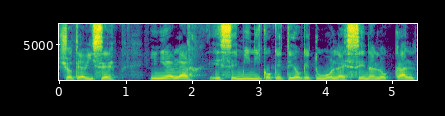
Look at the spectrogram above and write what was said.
Yo te avisé, y ni hablar ese mini coqueteo que tuvo la escena local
